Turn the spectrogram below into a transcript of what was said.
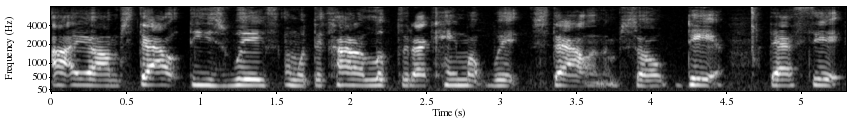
I um, styled these wigs and with the kind of look that I came up with styling them. So there that's it.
